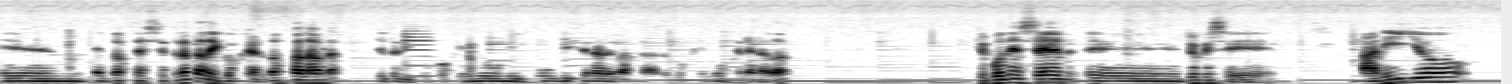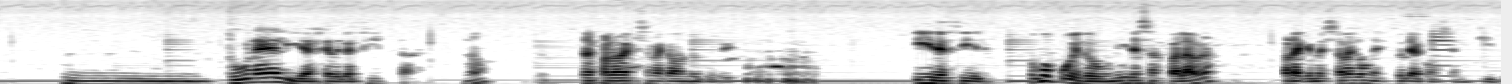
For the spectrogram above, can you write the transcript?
En- Entonces se trata de coger dos palabras, yo te digo, cogiendo un, diccionario al azar o cogiendo un generador, que pueden ser, eh, yo qué sé, anillo, mm, túnel y ajedrecista, ¿no? Tres palabras que se me acaban de ocurrir. Y decir, ¿cómo puedo unir esas palabras para que me salga una historia con sentido?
